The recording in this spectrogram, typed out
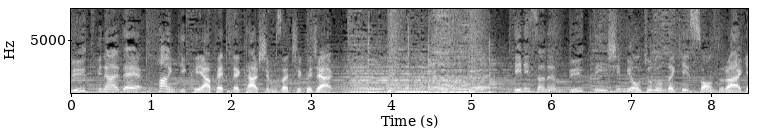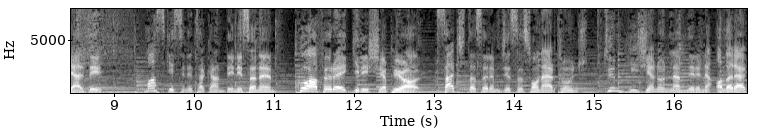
büyük finalde hangi kıyafetle karşımıza çıkacak? Deniz Hanım büyük değişim yolculuğundaki son durağa geldi. Maskesini takan Deniz Hanım kuaföre giriş yapıyor. Saç tasarımcısı Soner Tunç tüm hijyen önlemlerini alarak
